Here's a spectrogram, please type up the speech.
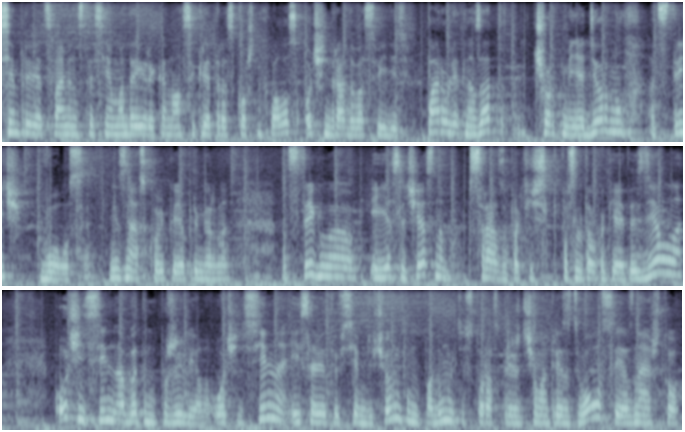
Всем привет, с вами Анастасия Мадейра и канал Секреты роскошных волос. Очень рада вас видеть. Пару лет назад черт меня дернул отстричь волосы. Не знаю, сколько я примерно отстригла. И если честно, сразу практически после того, как я это сделала, очень сильно об этом пожалела, очень сильно. И советую всем девчонкам, подумайте сто раз, прежде чем отрезать волосы. Я знаю, что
